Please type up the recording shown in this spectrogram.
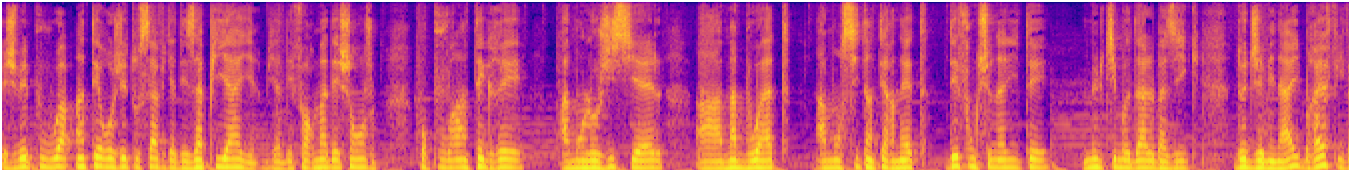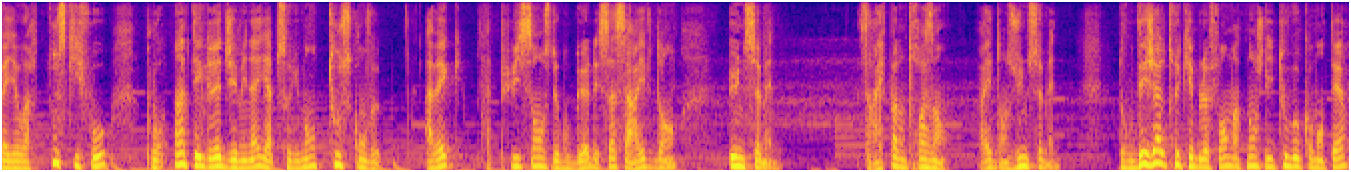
je vais pouvoir interroger tout ça via des API, via des formats d'échange, pour pouvoir intégrer à mon logiciel, à ma boîte, à mon site internet, des fonctionnalités multimodales basiques de Gemini. Bref, il va y avoir tout ce qu'il faut pour intégrer Gemini absolument tout ce qu'on veut, avec la puissance de Google. Et ça, ça arrive dans une semaine. Ça n'arrive pas dans trois ans, ça arrive dans une semaine. Donc déjà le truc est bluffant, maintenant je lis tous vos commentaires.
